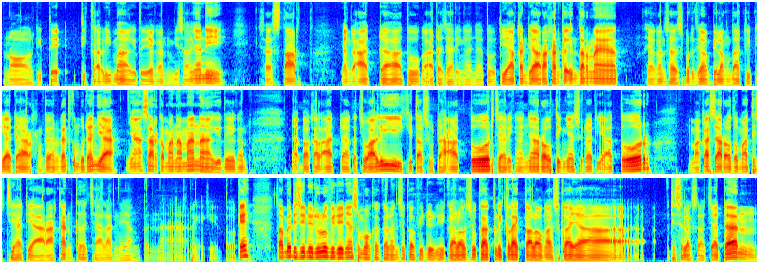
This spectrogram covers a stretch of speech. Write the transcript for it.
0.35 gitu ya kan misalnya nih saya start yang nggak ada tuh nggak ada jaringannya tuh dia akan diarahkan ke internet ya kan saya seperti yang bilang tadi dia ada arahkan ke internet kemudian ya nyasar ke mana-mana gitu ya kan. Tidak bakal ada kecuali kita sudah atur jaringannya routingnya sudah diatur maka secara otomatis dia diarahkan ke jalan yang benar kayak gitu. Oke sampai di sini dulu videonya. Semoga kalian suka video ini. Kalau suka klik like. Kalau nggak suka ya dislike saja. Dan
